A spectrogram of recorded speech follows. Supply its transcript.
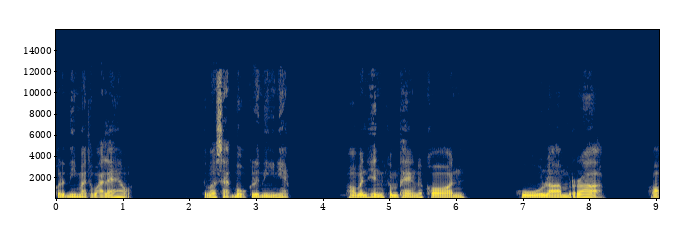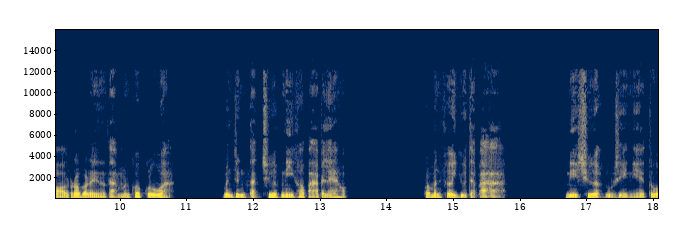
กรณีมาถวายแล้ว แต่ว่าสัตว์โบกรณีเนี่ยพอมันเห็นกำแพงนครหูล้อมรอบหอรบอะไรต่างๆ มันก็กลัว มันจึงตัดเชือกหนีเข้าป่าไปแล้ว เพราะมันเคยอยู่แต่ป่า นี่เชือกดูสิเนี่ย ตัว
